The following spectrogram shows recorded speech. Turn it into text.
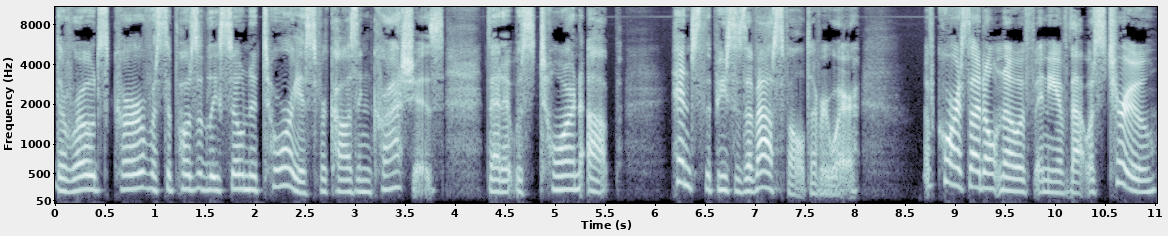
The road's curve was supposedly so notorious for causing crashes that it was torn up, hence the pieces of asphalt everywhere. Of course, I don't know if any of that was true,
